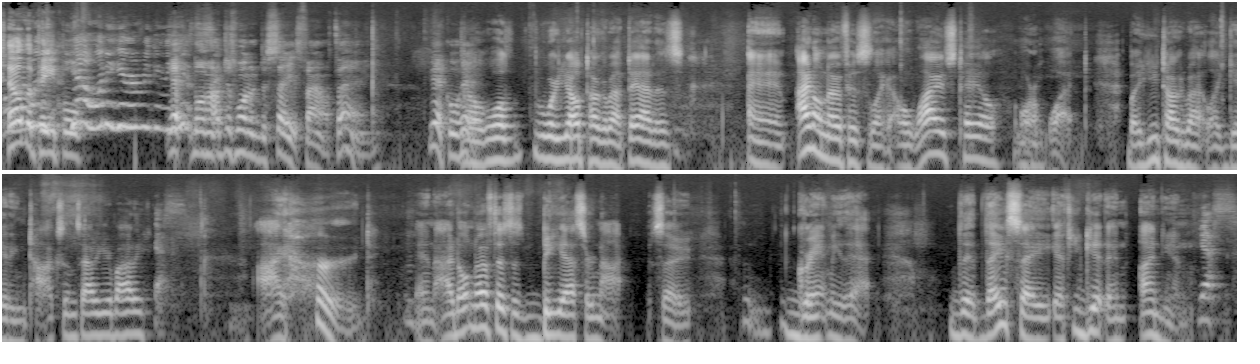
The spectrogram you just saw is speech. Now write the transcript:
Tell Oh, the wanna- people. Yeah, I want to hear everything that Yeah, he has well, to I just wanted to say his final thing. Yeah, go ahead. Oh, well, where y'all talk about that is, and I don't know if it's like a old wives' tale or what, but you talk about like getting toxins out of your body. Yes. I heard, and I don't know if this is BS or not, so grant me that, that they say if you get an onion Yes.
